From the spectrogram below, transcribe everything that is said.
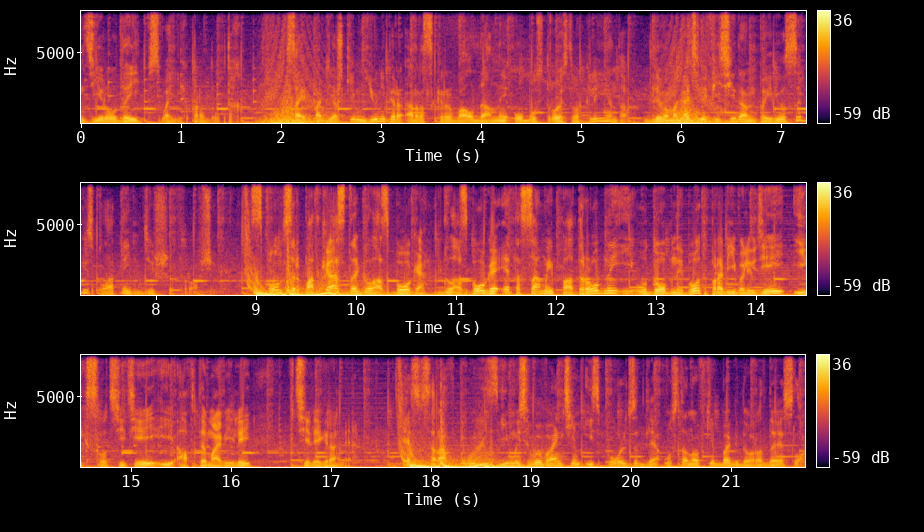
Zero Day в своих продуктах. Сайт поддержки Juniper раскрывал данные об устройствах клиентов. Для вымогателей Фисидан появился бесплатный дешифровщик. Спонсор подкаста Глаз Бога. Глаз Бога это самый подробный и удобный бот пробива людей, их соцсетей и автомобилей в Телеграме. SSRF уязвимость в Иванте используется для установки бэкдора DSLog.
